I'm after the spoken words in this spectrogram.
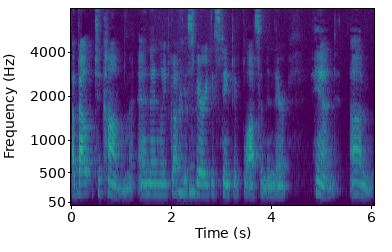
about to come, and then we've got mm-hmm. this very distinctive blossom in their hand. Um,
